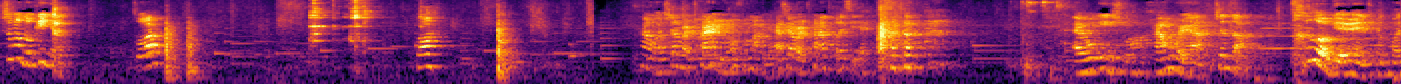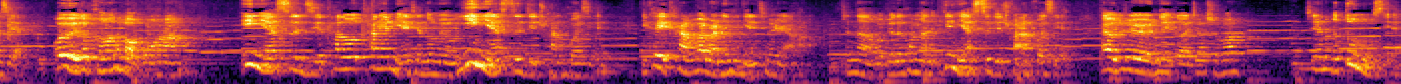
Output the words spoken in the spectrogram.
什么都给你了，走啊。走，看我上面穿着羽绒服马甲下边穿着拖鞋。哎，我跟你说哈，韩国人啊，真的特别愿意穿拖鞋。我有一个朋友，她老公哈、一年四季他都他连棉鞋都没有，一年四季穿拖鞋。你可以看外边那些年轻人哈、真的，我觉得他们一年四季穿拖鞋。还有就是那个叫什么，之前那个洞洞鞋，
